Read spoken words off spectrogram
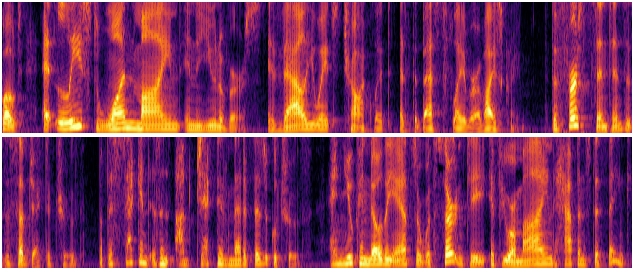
Quote, at least one mind in the universe evaluates chocolate as the best flavor of ice cream. The first sentence is a subjective truth, but the second is an objective metaphysical truth. And you can know the answer with certainty if your mind happens to think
